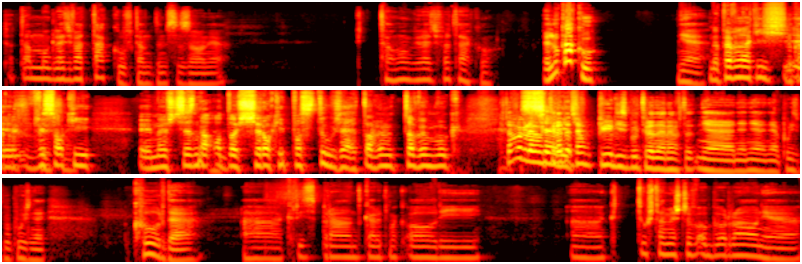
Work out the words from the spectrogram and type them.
Kto tam mógł grać w ataku w tamtym sezonie? Kto mógł grać w ataku? E, Lukaku! Nie. Na pewno jakiś Lukaku e, wysoki e, mężczyzna o dość szerokiej posturze. To bym, to bym mógł... Kto w ogóle był trenerem? Pulis był trenerem wtedy. Nie, nie, nie, nie. Pulis był później. Kurde. Chris Brandt, Gareth McAuley. Któż tam jeszcze w obronie?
